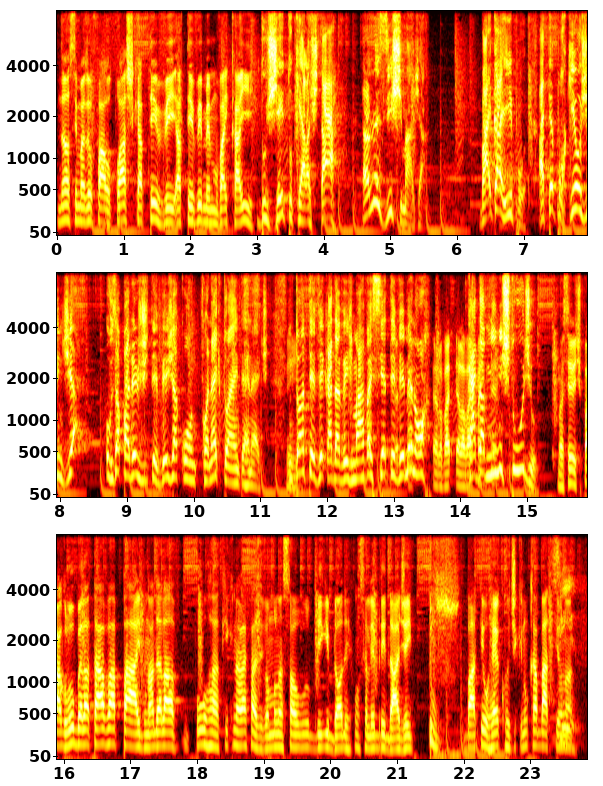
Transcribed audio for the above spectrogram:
Não, sim, mas eu falo, tu acha que a TV, a TV mesmo vai cair? do jeito que ela está, ela não existe mais já. Vai cair, pô. Até porque hoje em dia os aparelhos de TV já con- conectam à internet. Então a TV cada vez mais vai ser a TV menor. Ela vai, ela vai Cada mini estúdio. Mas você, tipo, a Globo, ela tava pá, e do nada ela, porra, o que que nós vai fazer? Vamos lançar o Big Brother com celebridade. Aí, tum, bateu o recorde que nunca bateu, Sim. não.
